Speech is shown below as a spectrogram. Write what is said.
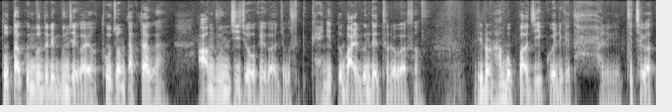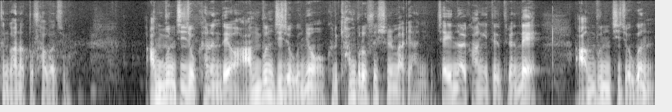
도 닦은 분들의 문제가요. 도 좀 닦다가 안분 지족 해가지고 괜히 또 맑은 데 들어가서 이런 한복 바지 입고 이렇게 다 이렇게 부채 같은 거 하나 또 사가지고 안분 지족 하는데요. 안분 지족은요 그렇게 함부로 쓰실 말이 아니에요. 제가 옛날 강의 때 드렸는데 안분 지족은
